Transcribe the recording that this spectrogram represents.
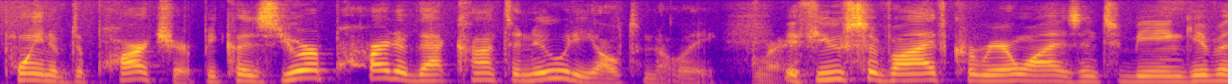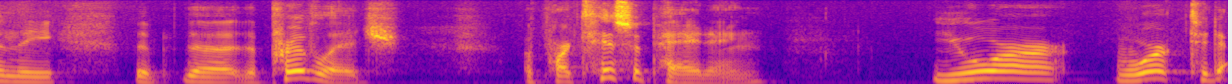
point of departure because you're a part of that continuity ultimately. Right. If you survive career wise into being given the, the, the, the privilege of participating, your work today.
